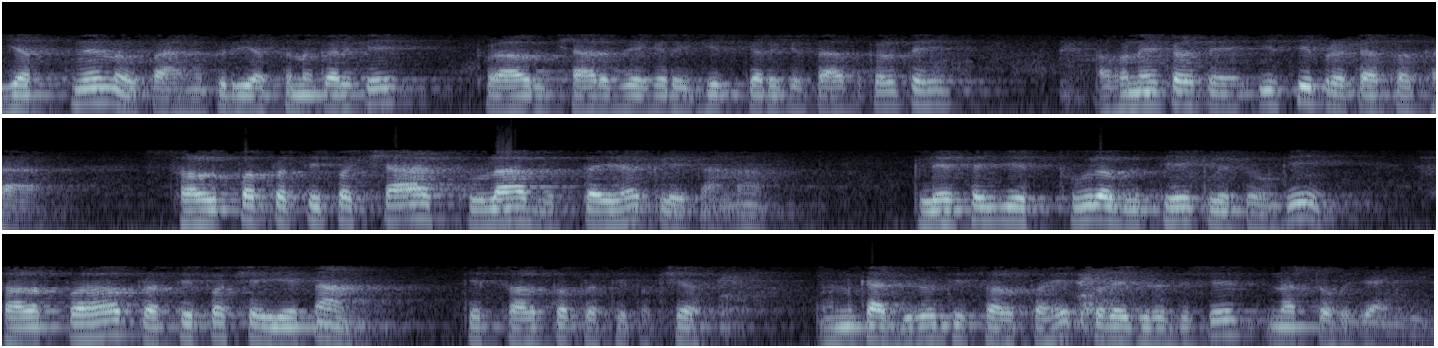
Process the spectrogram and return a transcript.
यत्न न उपाय फिर यत्न करके थोड़ा और क्षार देकर, घिस करके साफ़ करते हैं अपने करते हैं। इसी प्रकार तथा स्वल्प प्रतिपक्षा स्थूला वृत्त क्लेशाना। क्लेश ये स्थूल वृत्ति है क्लेशों की स्वल्प प्रतिपक्ष ये शाम के स्वल्प प्रतिपक्ष। उनका विरोधी स्वल्प है, थोड़े विरोध से नष्ट हो जाएँगी।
